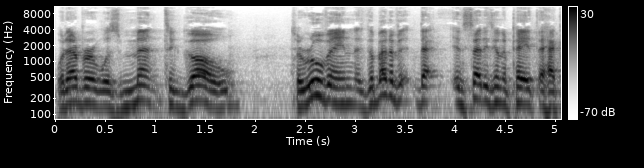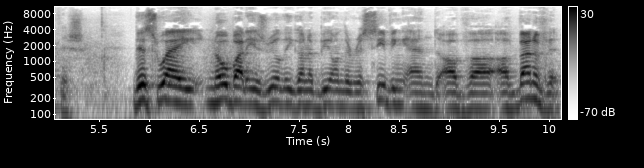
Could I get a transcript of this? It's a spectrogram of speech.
whatever was meant to go to Ruvain. The benefit that instead he's going to pay it to hektish. This way, nobody is really going to be on the receiving end of uh, of benefit.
